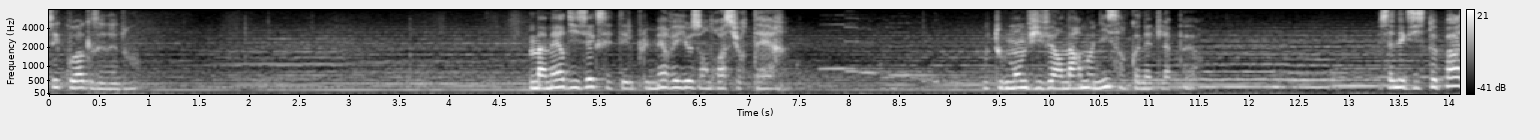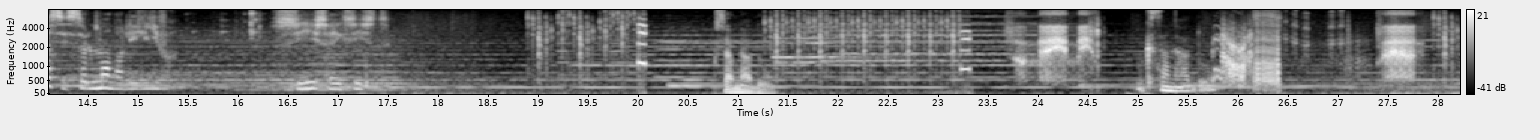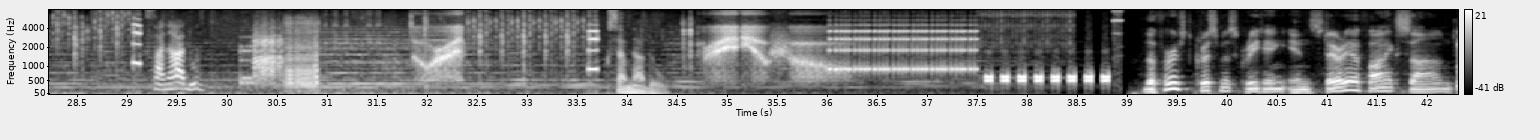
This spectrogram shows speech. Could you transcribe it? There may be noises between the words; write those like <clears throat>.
C'est quoi Xanadu? Ma mère disait que c'était le plus merveilleux endroit sur Terre, où tout le monde vivait en harmonie sans connaître la peur. Mais ça n'existe pas, c'est seulement dans les livres. Si, ça existe. Xanadu. Xanadu. Xanadu. Xanadu. The first Christmas greeting in stereophonic sound.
